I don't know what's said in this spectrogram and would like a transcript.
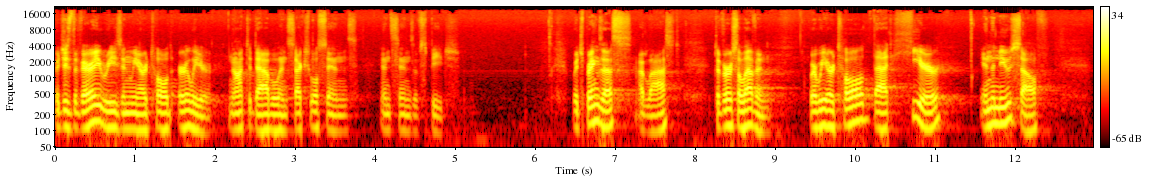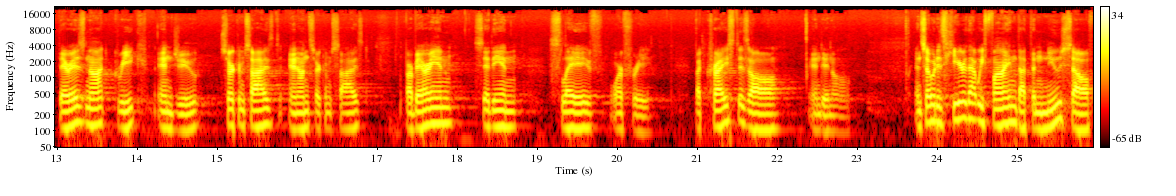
which is the very reason we are told earlier not to dabble in sexual sins and sins of speech. Which brings us, at last, to verse 11, where we are told that here, in the new self, there is not Greek and Jew, circumcised and uncircumcised, barbarian, Scythian, slave, or free but Christ is all and in all. And so it is here that we find that the new self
